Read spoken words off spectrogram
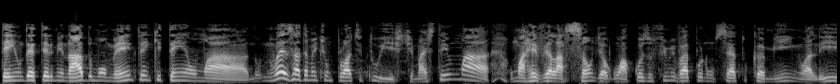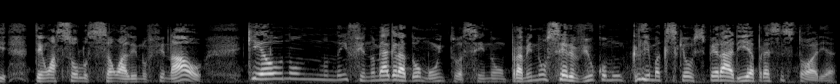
tem um determinado momento em que tem uma, não é exatamente um plot twist, mas tem uma, uma revelação de alguma coisa, o filme vai por um certo caminho ali, tem uma solução ali no final, que eu não, enfim, não me agradou muito, assim, não, para mim não serviu como um clímax que eu esperaria para essa história.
